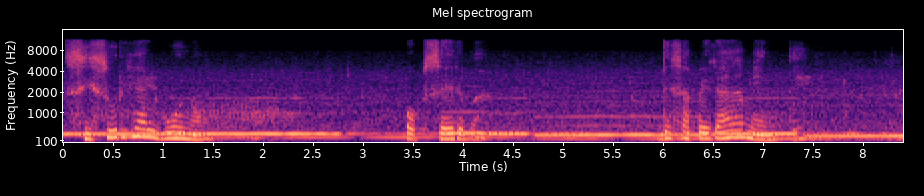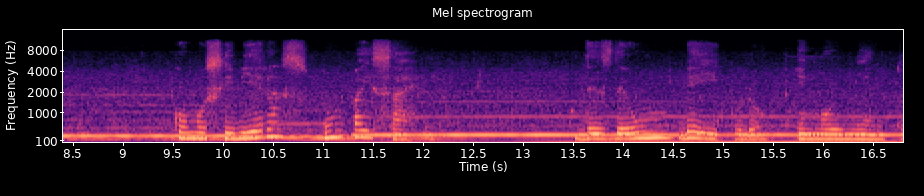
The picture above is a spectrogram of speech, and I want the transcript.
Si surge alguno, observa desapegadamente como si vieras un paisaje desde un vehículo en movimiento.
